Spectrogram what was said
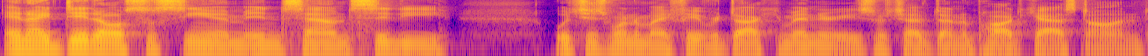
And I did also see him in Sound City, which is one of my favorite documentaries, which I've done a podcast on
